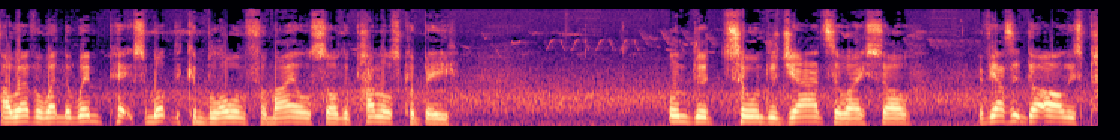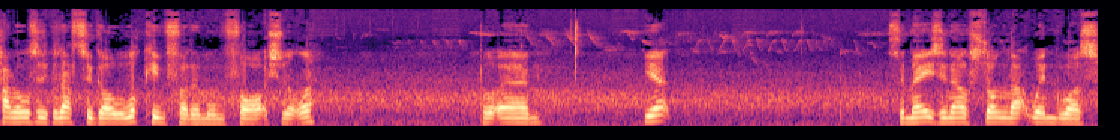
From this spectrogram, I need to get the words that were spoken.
However, when the wind picks them up, they can blow them for miles, so the panels could be 100, 200 yards away. So if he hasn't got all his panels, he's going to have to go looking for them, unfortunately. But um, yeah, it's amazing how strong that wind was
